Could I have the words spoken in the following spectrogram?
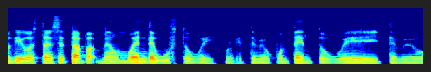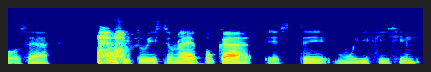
pues digo, está esa etapa, me da un buen de gusto, güey, porque te veo contento, güey, te veo, o sea, sí tuviste una época, este, muy difícil,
